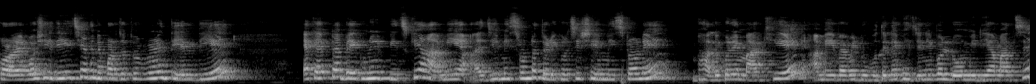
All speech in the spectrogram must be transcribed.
কড়াই বসিয়ে দিয়েছি। এখানে পর্যাপ্ত পরিমাণে তেল দিয়ে এক একটা বেগুনির পিচকে আমি যে মিশ্রণটা তৈরি করছি সেই মিশ্রণে ভালো করে মাখিয়ে আমি এভাবে ডুবো তেলে ভেজে নিব। লো, মিডিয়াম আছে।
